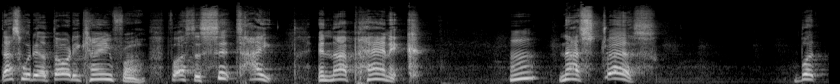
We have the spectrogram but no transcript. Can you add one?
That's where the authority came from. For us to sit tight and not panic, hmm? not stress, but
